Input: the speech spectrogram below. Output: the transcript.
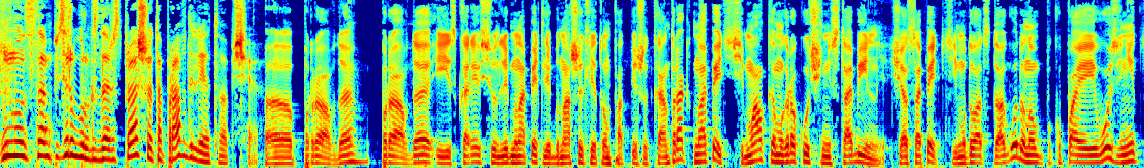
Ну, Санкт-Петербург даже спрашивают, а правда ли это вообще? Э, правда, правда. И, скорее всего, либо на 5, либо на 6 лет он подпишет контракт. Но опять, Малком игрок очень нестабильный стабильный. Сейчас опять ему 22 года, но покупая его, «Зенит»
